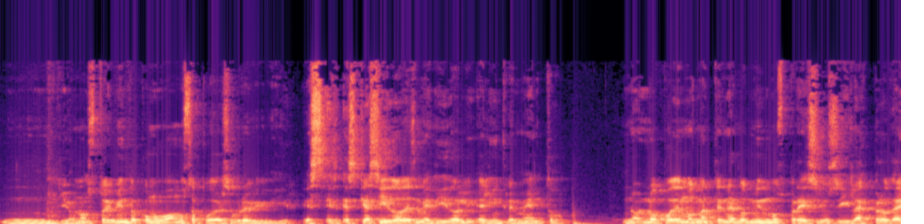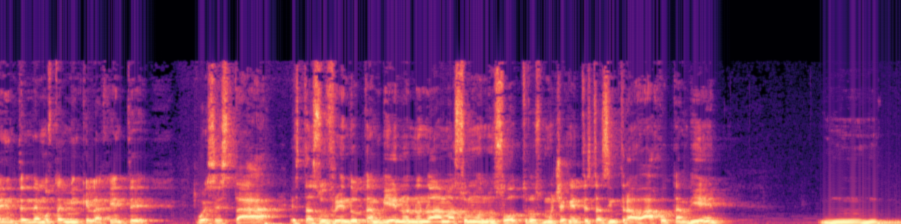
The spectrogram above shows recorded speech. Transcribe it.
yo no estoy viendo cómo vamos a poder sobrevivir. Es, que ha sido desmedido el, incremento. No, no, podemos mantener los mismos precios, y la, pero entendemos también que la gente pues está, está sufriendo también, o no nada más somos nosotros, mucha gente está sin trabajo también. Mm,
